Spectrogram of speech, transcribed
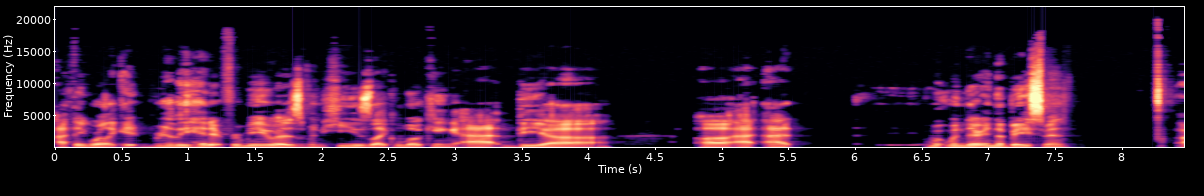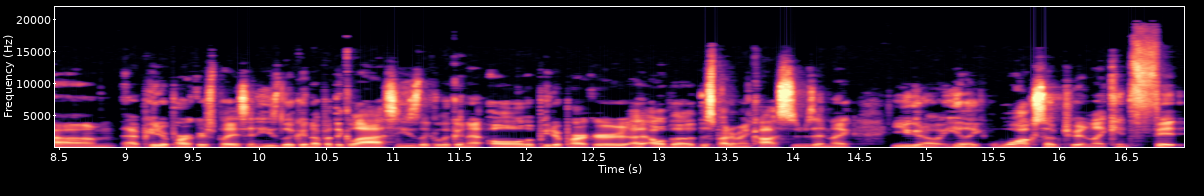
I think where like it really hit it for me was when he's like looking at the uh uh at, at when they're in the basement um at Peter Parker's place and he's looking up at the glass and he's like looking at all the Peter Parker all the the Spider-Man costumes and like you know he like walks up to it and like can fit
